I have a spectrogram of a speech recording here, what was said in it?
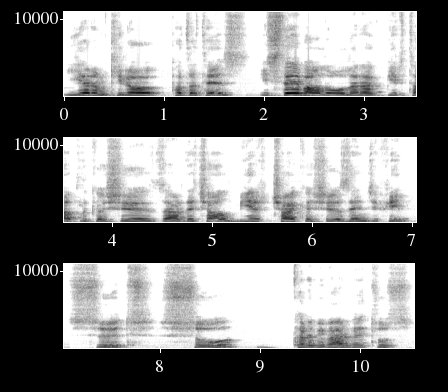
yarım kilo patates, isteğe bağlı olarak bir tatlı kaşığı zerdeçal, bir çay kaşığı zencefil, süt, su, karabiber ve tuz.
